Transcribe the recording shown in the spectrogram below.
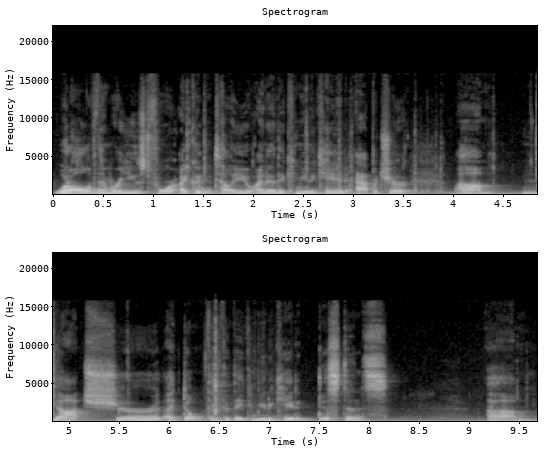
What all of them were used for, I couldn't tell you. I know they communicated aperture. Um, not sure. I don't think that they communicated distance. Um,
